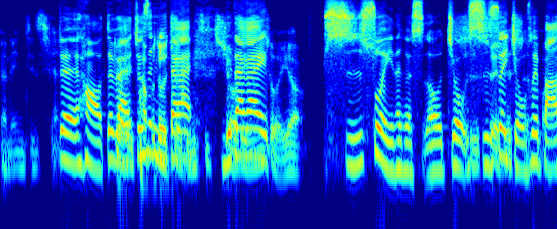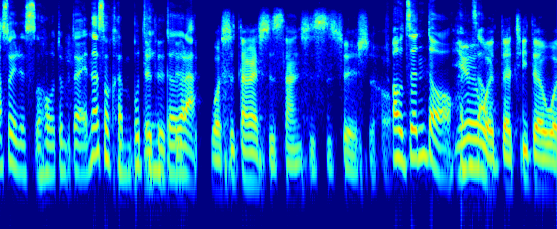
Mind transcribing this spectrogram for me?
九零之前，对哈，对吧？就是你大概你大概左右十岁那个时候，九十岁、九岁、八岁的时候，对不对？那时候可能不听歌啦。我是大概十三、十四岁的时候。哦，真的哦，因为我的记得，我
